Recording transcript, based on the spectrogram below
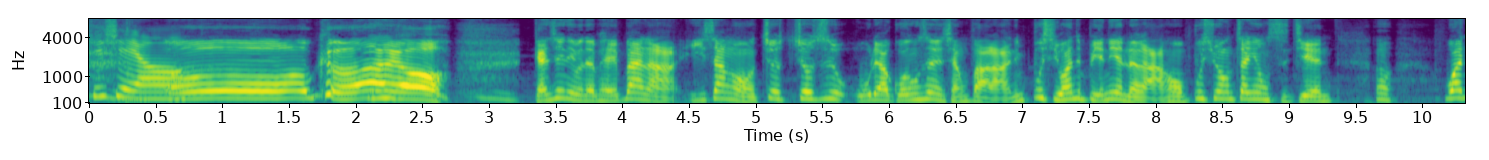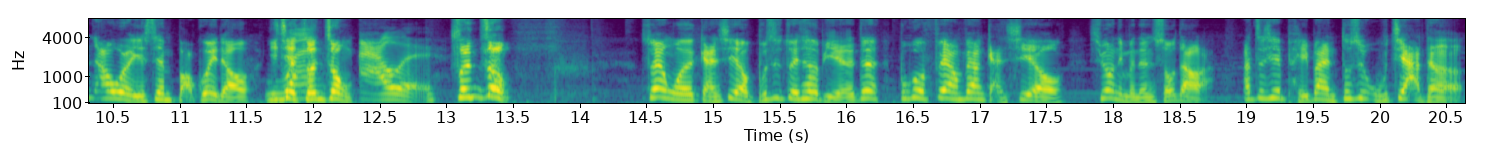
谢谢哦。哦，好可爱哦！嗯、感谢你们的陪伴啦。以上哦，就就是无聊国中生的想法啦。你不喜欢就别念了啦。哦，不希望占用时间。哦，one hour 也是很宝贵的哦，一切尊重。Hour，尊重。虽然我的感谢哦不是最特别的，但不过非常非常感谢哦。希望你们能收到啦。啊，这些陪伴都是无价的。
